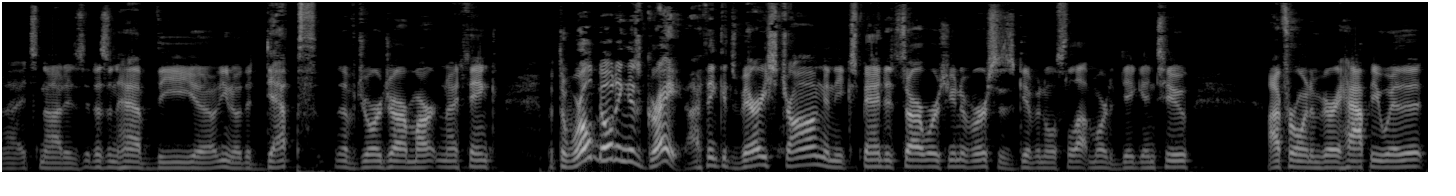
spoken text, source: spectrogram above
Uh, it's not as it doesn't have the uh, you know the depth of George R. R. Martin, I think, but the world building is great. I think it's very strong, and the expanded Star Wars universe has given us a lot more to dig into. I, for one, am very happy with it.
